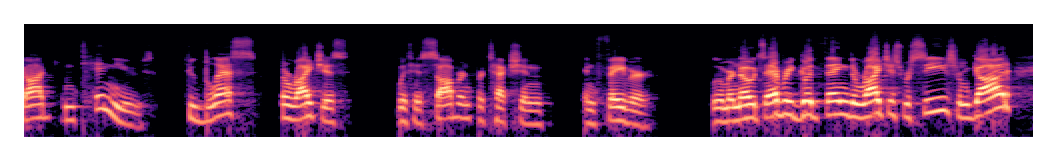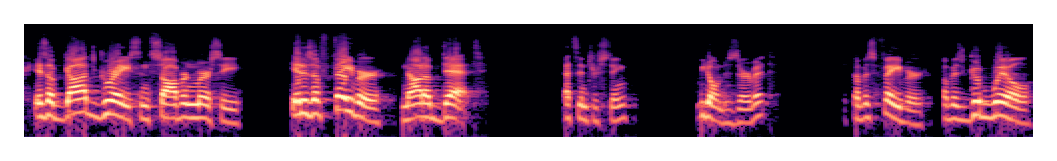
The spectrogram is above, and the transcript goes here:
God continues to bless the righteous with his sovereign protection and favor. Plumer notes every good thing the righteous receives from God is of God's grace and sovereign mercy. It is of favor, not of debt. That's interesting. We don't deserve it. It's of his favor, of his goodwill.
